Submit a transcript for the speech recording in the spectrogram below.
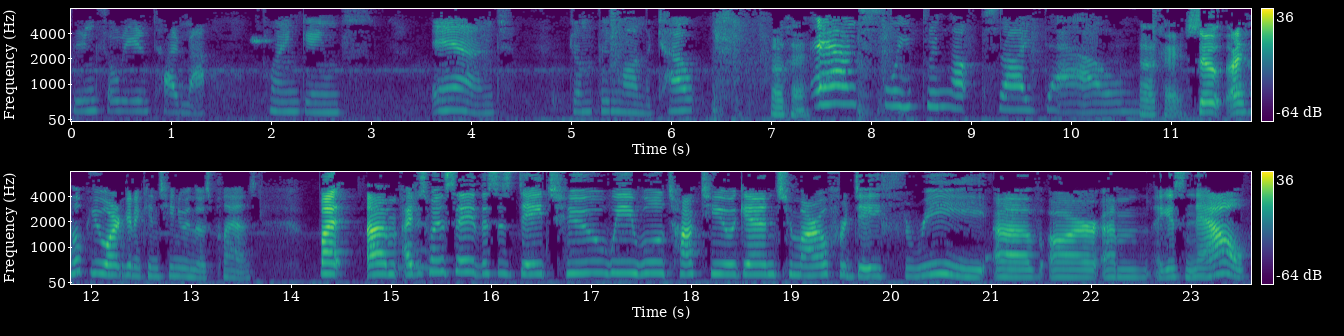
being silly in timeout, playing games, and jumping on the couch, Okay. and sleeping upside down. Okay. So I hope you aren't going to continue in those plans. But um, I just want to say this is day two. We will talk to you again tomorrow for day three of our, um, I guess now,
